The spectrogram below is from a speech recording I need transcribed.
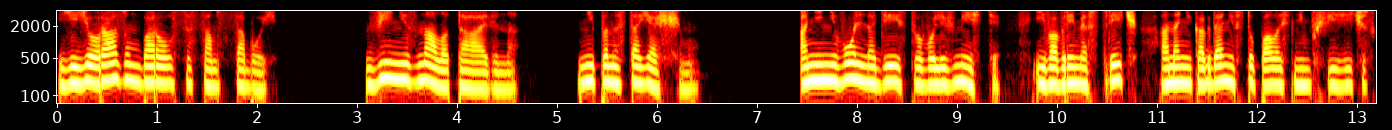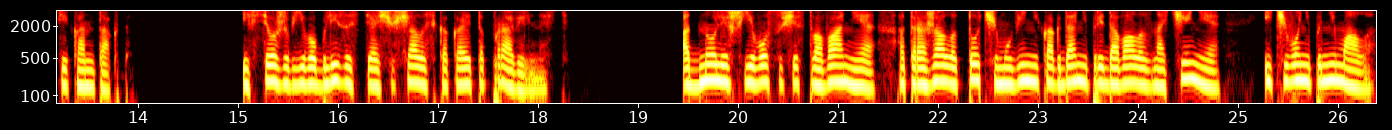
Ее разум боролся сам с собой. Ви не знала Таавина, не по-настоящему. Они невольно действовали вместе, и во время встреч она никогда не вступала с ним в физический контакт и все же в его близости ощущалась какая-то правильность. Одно лишь его существование отражало то, чему Ви никогда не придавала значения и чего не понимала,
